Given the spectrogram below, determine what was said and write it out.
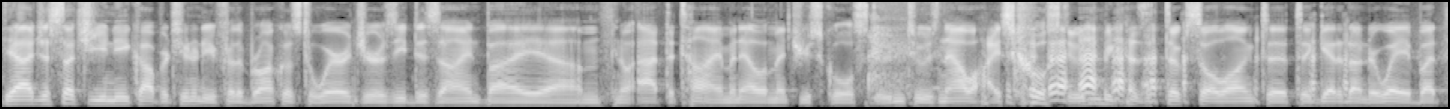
Yeah, just such a unique opportunity for the Broncos to wear a jersey designed by, um, you know, at the time, an elementary school student who's now a high school student because it took so long to, to get it underway. But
